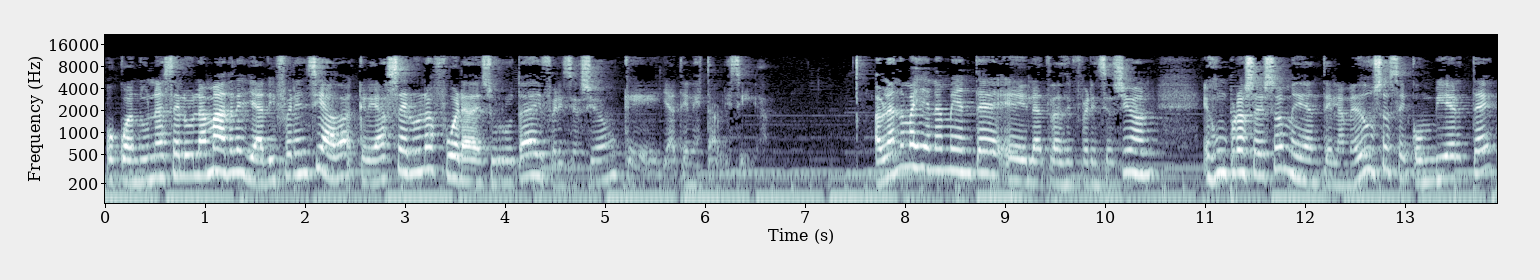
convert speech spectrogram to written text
O cuando una célula madre ya diferenciada crea células fuera de su ruta de diferenciación que ya tiene establecida. Hablando más llanamente, eh, la transdiferenciación es un proceso mediante la medusa se convierte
